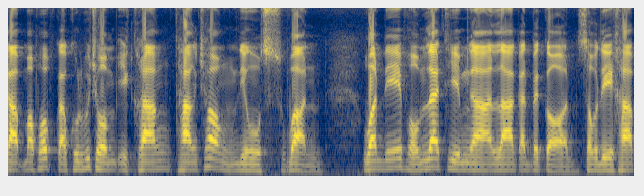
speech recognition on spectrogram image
กลับมาพบกับคุณผู้ชมอีกครั้งทางช่อง News One วันนี้ผมและทีมงานลากันไปก่อน สวัสดีครับ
